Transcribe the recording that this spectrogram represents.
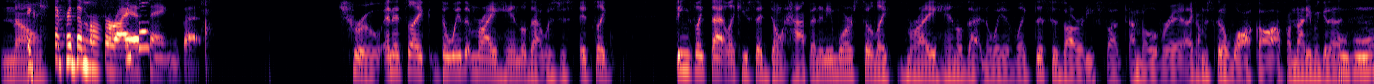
No. except for the Mariah also- thing. But True. And it's like the way that Mariah handled that was just it's like things like that, like you said, don't happen anymore. So like Mariah handled that in a way of like, this is already fucked. I'm over it. Like I'm just gonna walk off. I'm not even gonna Mm-hmm.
